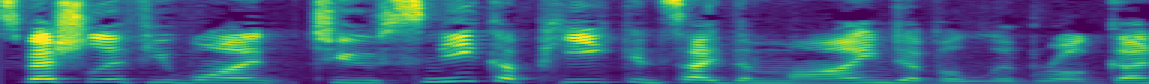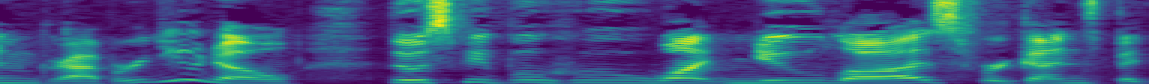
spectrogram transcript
especially if you want to sneak a peek inside the mind of a liberal gun grabber. You know, those people who want new laws for guns but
